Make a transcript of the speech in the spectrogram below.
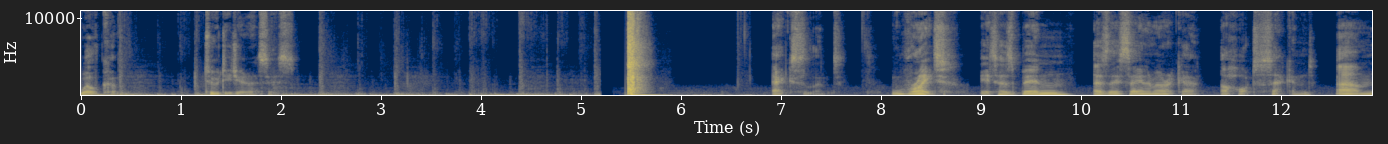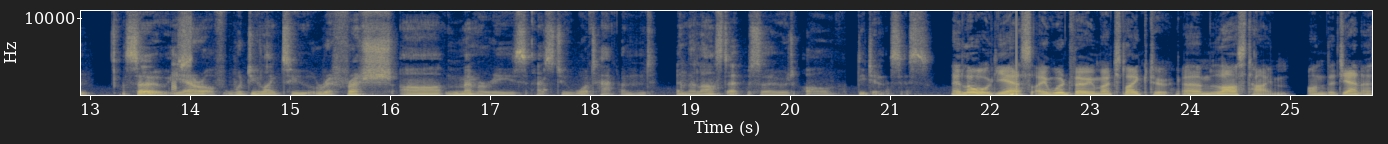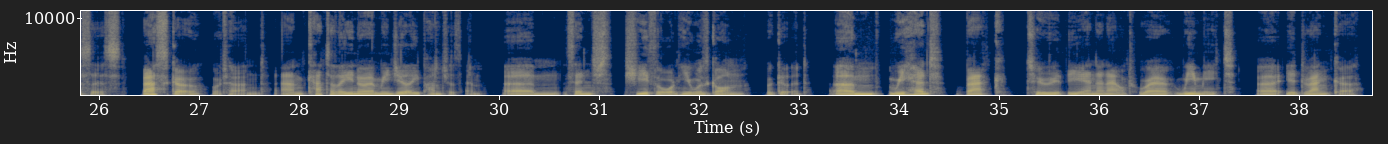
welcome to Degenesis. Excellent. Right, it has been, as they say in America, a hot second. Um, so, Yarov, would you like to refresh our memories as to what happened in the last episode of Degenesis? Hello, yes, I would very much like to. Um, last time on Degenesis, Vasco returned, and Catalina immediately punches him, um, since she thought he was gone for good. Um, we head back to the In and Out, where we meet uh,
